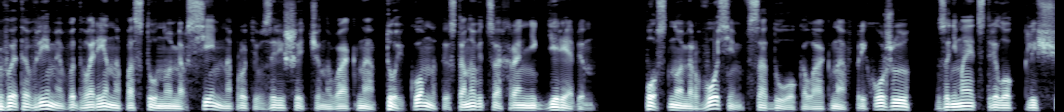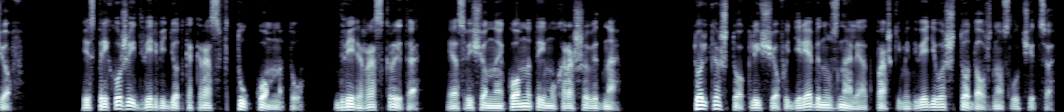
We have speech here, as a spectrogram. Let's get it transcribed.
В это время во дворе на посту номер 7 напротив зарешетченного окна той комнаты становится охранник Дерябин. Пост номер восемь в саду около окна в прихожую занимает стрелок Клещев. Из прихожей дверь ведет как раз в ту комнату. Дверь раскрыта, и освещенная комната ему хорошо видна. Только что Клещев и Дерябин узнали от Пашки Медведева, что должно случиться.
